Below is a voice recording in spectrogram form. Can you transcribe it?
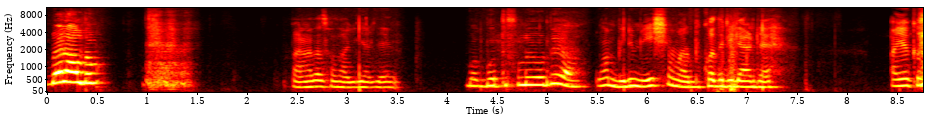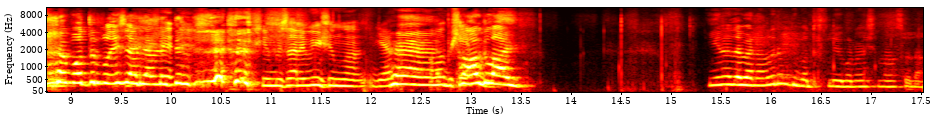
Ben aldım. Bana da salabilirdin. Bak Butterfly orada ya. Ulan benim ne işim var bu kadar ileride? Ayakkabı. Butterfly'ı sersemlettim. Şimdi sana bir ışınlanacağım. Ama bir şey Tag life. Yine de ben alırım ki Butterfly'ı bana ışından sonra.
